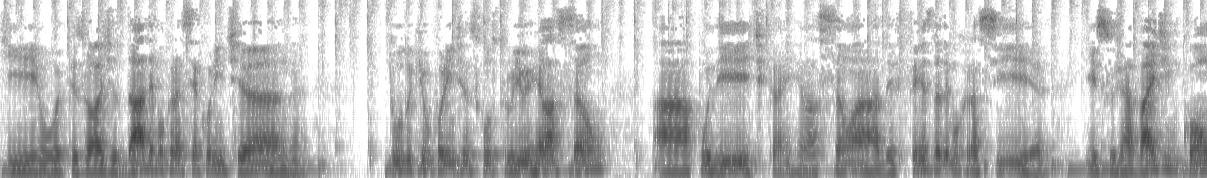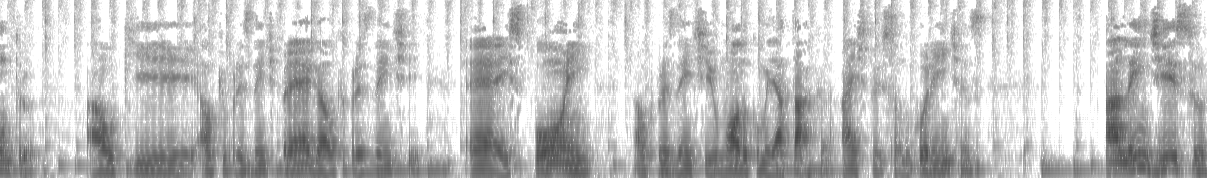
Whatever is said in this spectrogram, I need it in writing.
que o episódio da democracia corintiana, tudo que o Corinthians construiu em relação à política, em relação à defesa da democracia, isso já vai de encontro ao que, ao que o presidente prega, ao que o presidente é, expõe, ao que o presidente, o modo como ele ataca a instituição do Corinthians. Além disso,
